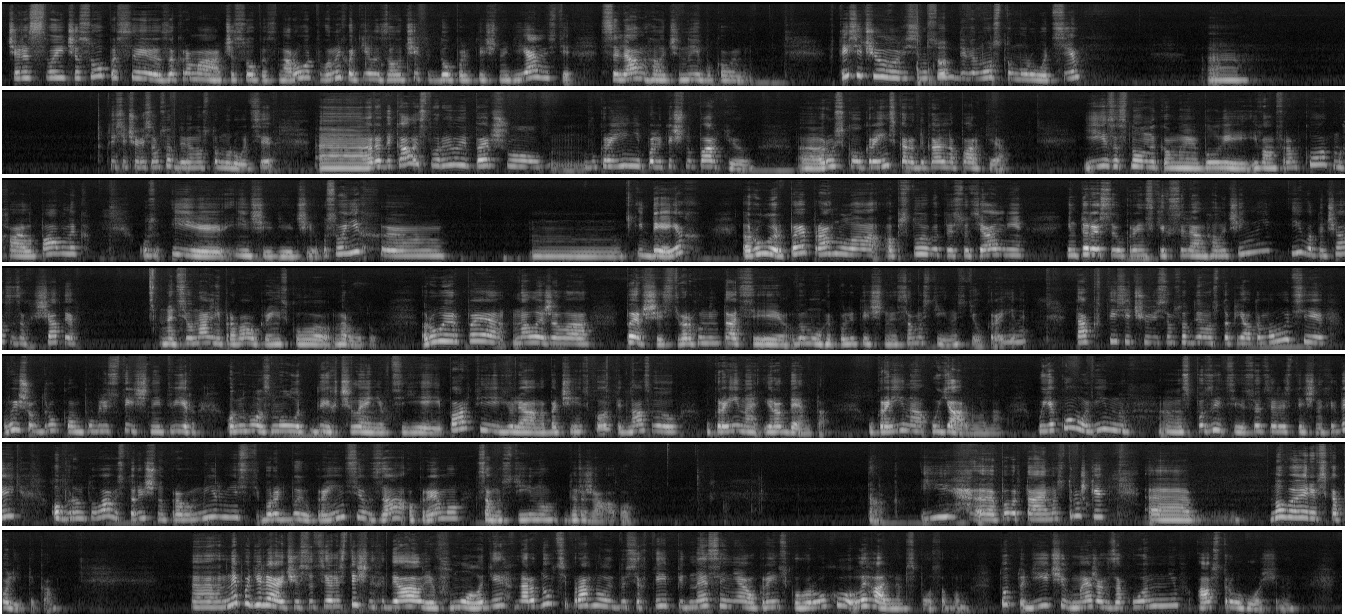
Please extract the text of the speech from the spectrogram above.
Через свої часописи, зокрема часопис Народ, вони хотіли залучити до політичної діяльності селян Галичини і Буковини. В 1890 році е, 1890 році е, радикали створили першу в Україні політичну партію е, Русько-Українська радикальна партія. Її засновниками були Іван Франко, Михайло Павлик і інші діячі. У своїх ем, ідеях РУРП прагнула обстоювати соціальні інтереси українських селян Галичини і водночас захищати національні права українського народу. РУРП належала першість в аргументації вимоги політичної самостійності України. Так, в 1895 році вийшов друком публістичний твір одного з молодих членів цієї партії Юліана Бачинського під назвою Україна Іродента, Україна уярмлена, у якому він е, з позиції соціалістичних ідей обґрунтував історичну правомірність боротьби українців за окрему самостійну державу. Так, і е, повертаємось трошки. Е, новоерівська політика. Е, Не поділяючи соціалістичних ідеалів молоді, народовці прагнули досягти піднесення українського руху легальним способом, тобто діючи в межах законів Австро-Угорщини.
